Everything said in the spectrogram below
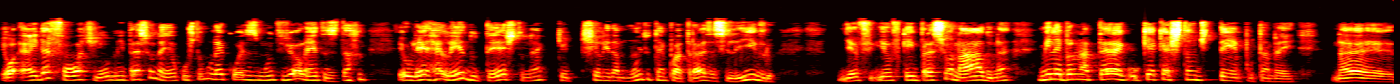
eu, ainda é forte, eu me impressionei. Eu costumo ler coisas muito violentas, então eu le, relendo o texto, né, que eu tinha lido há muito tempo atrás, esse livro, e eu, eu fiquei impressionado, né, me lembrando até o que é questão de tempo também. Né?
